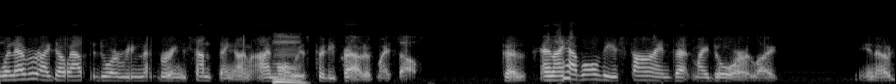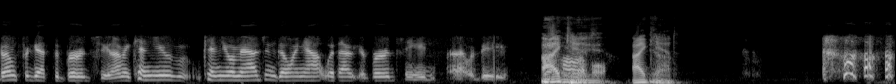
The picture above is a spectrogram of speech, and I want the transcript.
whenever I go out the door remembering something, I'm I'm Hmm. always pretty proud of myself. 'Cause- and I have all these signs at my door, like, you know, don't forget the bird seed. I mean, can you can you imagine going out without your bird seed? That would be. I can't. horrible. I can't.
